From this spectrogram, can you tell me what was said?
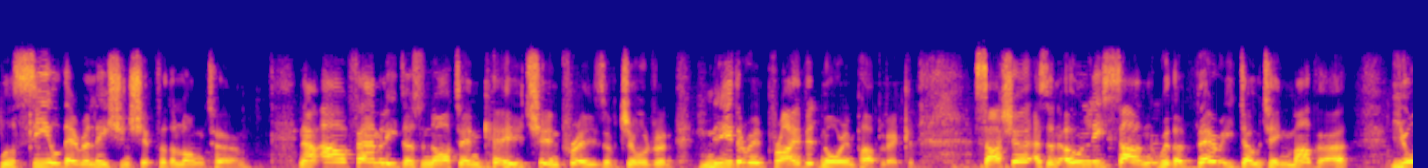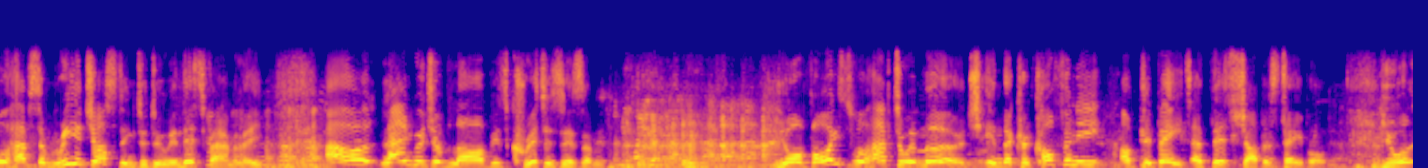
will seal their relationship for the long term. Now, our family does not engage in praise of children, neither in private nor in public. Sasha, as an only son with a very doting mother, you'll have some readjusting to do in this family. Our language of love is criticism. Your voice will have to emerge in the cacophony of debate at this Shabbos table. You will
